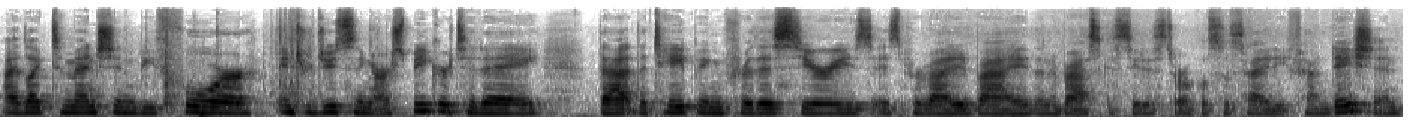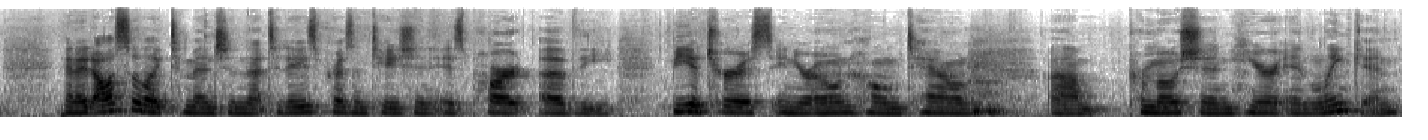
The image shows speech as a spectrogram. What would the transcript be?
I'd like to mention before introducing our speaker today that the taping for this series is provided by the Nebraska State Historical Society Foundation. And I'd also like to mention that today's presentation is part of the Be a Tourist in Your Own Hometown um, promotion here in Lincoln.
